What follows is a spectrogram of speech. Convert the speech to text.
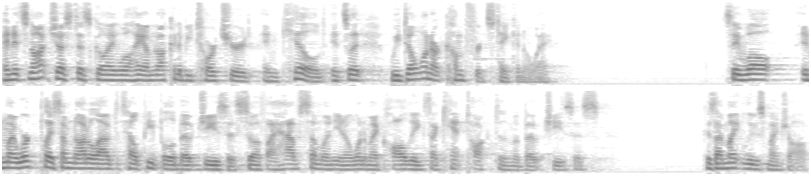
And it's not just as going, well, hey, I'm not going to be tortured and killed. It's that we don't want our comforts taken away. Say, well, in my workplace, I'm not allowed to tell people about Jesus. So if I have someone, you know, one of my colleagues, I can't talk to them about Jesus because I might lose my job.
